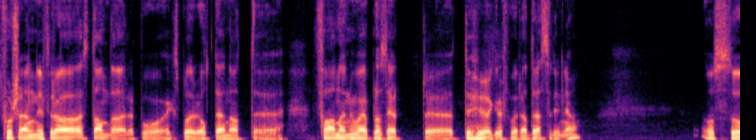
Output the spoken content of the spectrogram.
forskjellen fra standard på Explorer 8 er at eh, fanen nå er plassert eh, til høyre for adresselinja. Og så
